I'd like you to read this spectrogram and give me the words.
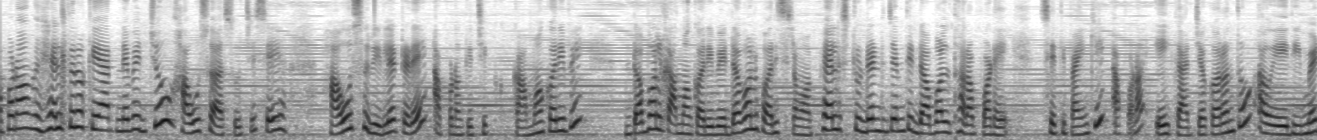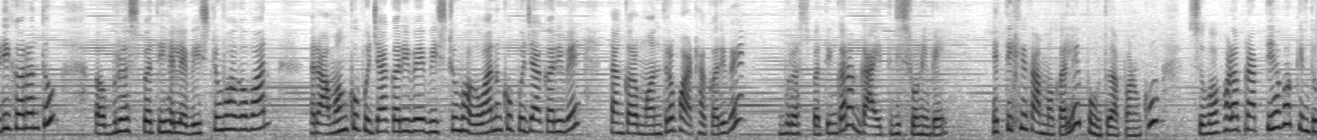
ଆପଣ ହେଲ୍ଥର କେୟାର ନେବେ ଯେଉଁ ହାଉସ୍ ଆସୁଛି ସେ ହାଉସ୍ ରିଲେଟେଡ଼୍ ଆପଣ କିଛି କାମ କରିବେ ଡବଲ କାମ କରିବେ ଡବଲ ପରିଶ୍ରମ ଫେଲ୍ ଷ୍ଟୁଡେଣ୍ଟ ଯେମିତି ଡବଲ ଥର ପଢ଼େ ସେଥିପାଇଁ କି ଆପଣ ଏଇ କାର୍ଯ୍ୟ କରନ୍ତୁ ଆଉ ଏଇ ରିମେଡ଼ି କରନ୍ତୁ ବୃହସ୍ପତି ହେଲେ ବିଷ୍ଣୁ ଭଗବାନ ରାମଙ୍କୁ ପୂଜା କରିବେ ବିଷ୍ଣୁ ଭଗବାନଙ୍କୁ ପୂଜା କରିବେ ତାଙ୍କର ମନ୍ତ୍ର ପାଠ କରିବେ ବୃହସ୍ପତିଙ୍କର ଗାୟତ୍ରୀ ଶୁଣିବେ ଏତିକି କାମ କଲେ ବହୁତ ଆପଣଙ୍କୁ ଶୁଭଫଳ ପ୍ରାପ୍ତି ହେବ କିନ୍ତୁ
